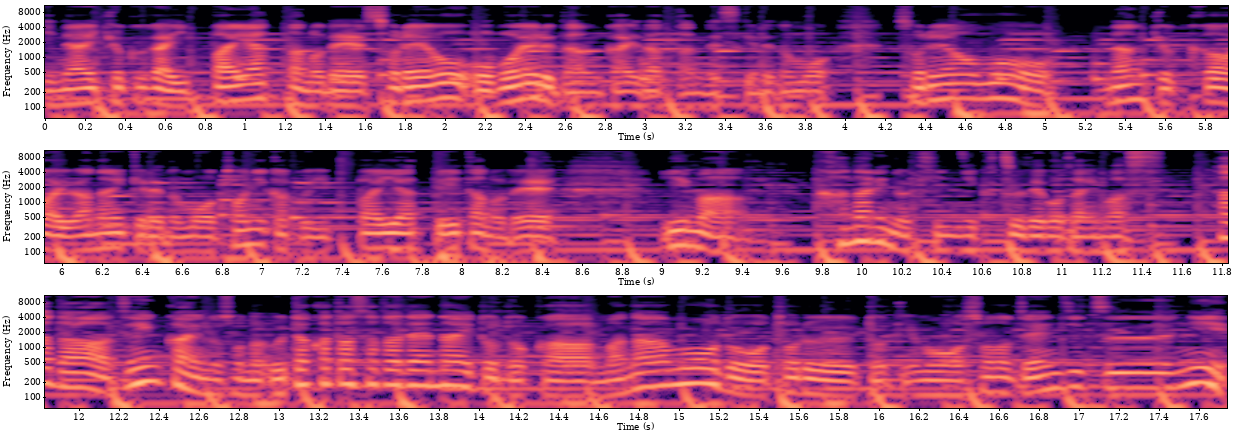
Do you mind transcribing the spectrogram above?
いない曲がいっぱいあったのでそれを覚える段階だったんですけれどもそれをもう何曲かは言わないけれどもとにかくいっぱいやっていたので今かなりの筋肉痛でございます。ただ前回のその歌方サタデーナイトとかマナーモードを撮る時もその前日に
